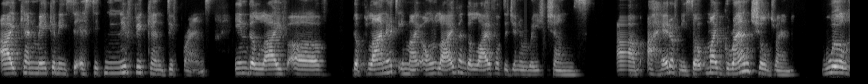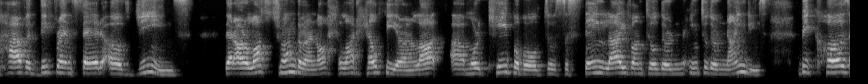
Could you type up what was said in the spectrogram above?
i can make an, a significant difference in the life of the planet in my own life and the life of the generations um, ahead of me. So my grandchildren will have a different set of genes that are a lot stronger and a lot healthier and a lot uh, more capable to sustain life until they're into their 90s because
